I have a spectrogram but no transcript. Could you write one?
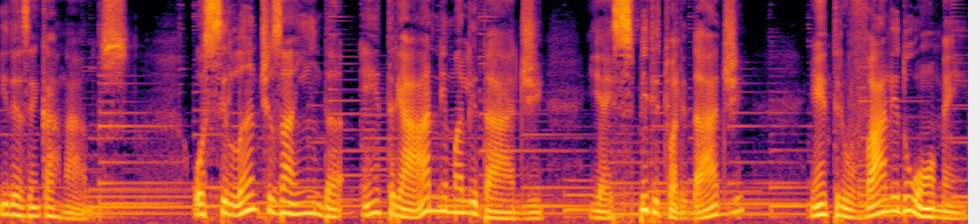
e desencarnados, oscilantes ainda entre a animalidade e a espiritualidade, entre o vale do homem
